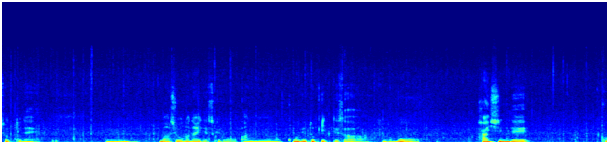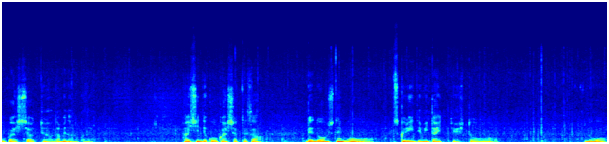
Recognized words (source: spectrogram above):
ちょっとねうんまあしょうがないですけどあのこういう時ってさそのもう配信で公開しちゃうっていうのはダメなのかね？配信で公開しちゃってさでどうしてもスクリーンで見たいっていう人のうん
